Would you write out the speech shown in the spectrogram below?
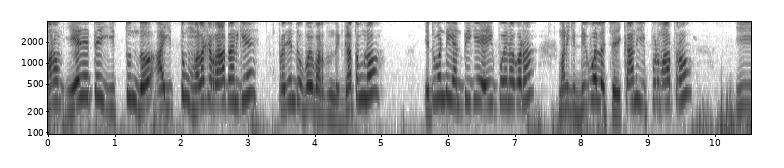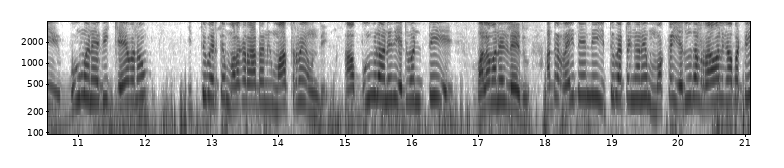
మనం ఏదైతే ఇత్తుందో ఆ ఇత్తు మొలక రావడానికి ప్రజెంట్ ఉపయోగపడుతుంది. గతంలో ఎటువంటి ఎన్పీకే వేయకపోయినా కూడా మనకి దిగుబడులు వచ్చాయి. కానీ ఇప్పుడు మాత్రం ఈ భూమి అనేది కేవలం ఇత్తు పెడితే మొలక రావడానికి మాత్రమే ఉంది. ఆ భూమిలో అనేది ఎటువంటి బలం అనేది లేదు. అంటే రైతు ఏంది? ఇత్తు పెట్టంగానే మొక్క ఎదుగుదల రావాలి కాబట్టి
